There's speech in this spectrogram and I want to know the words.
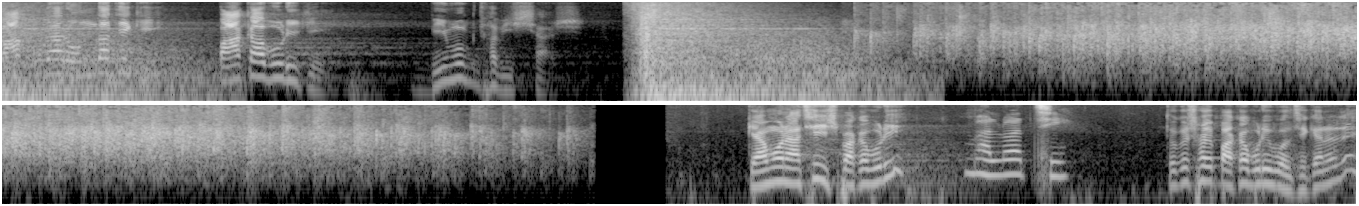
বাঁকুড়ার ওন্দা থেকে পাকা বুড়িকে বিমুগ্ধা বিশ্বাস। কেমন আছিস পাকা বুড়ি? ভালো আছি। তোকে সবাই পাকা বুড়ি বলছে কেন রে?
